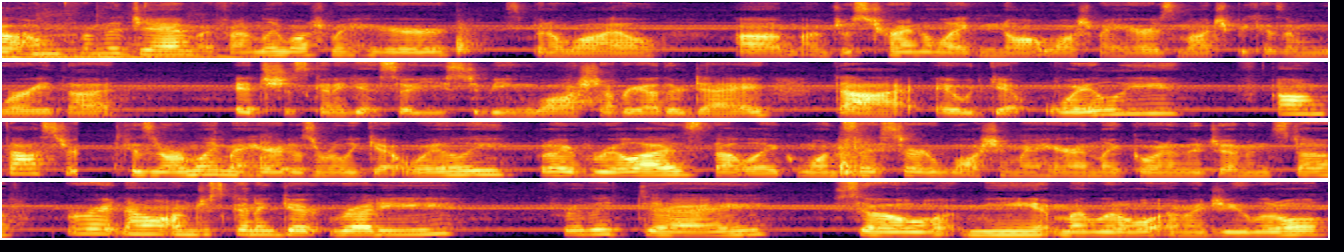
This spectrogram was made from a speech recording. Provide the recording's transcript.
Got home from the gym. I finally washed my hair. It's been a while. Um, I'm just trying to like not wash my hair as much because I'm worried that it's just gonna get so used to being washed every other day that it would get oily um, faster because normally my hair doesn't really get oily but I've realized that like once I started washing my hair and like going to the gym and stuff but right now I'm just gonna get ready for the day so me my little and my G little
